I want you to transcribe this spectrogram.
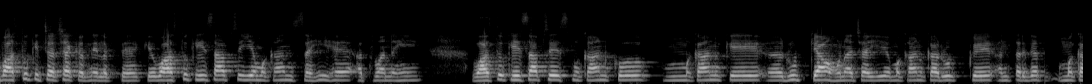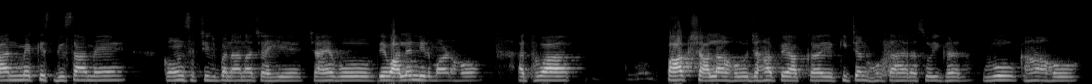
वास्तु की चर्चा करने लगते हैं कि वास्तु के हिसाब से ये मकान सही है अथवा नहीं। वास्तु के हिसाब से इस मकान को, मकान के रूप क्या होना चाहिए? मकान का रूप के अंतर्गत मकान में किस दिशा में कौन सी चीज़ बनाना चाहिए, चाहे वो देवालय निर्माण हो अथवा पाकशाला हो, जहाँ पे आपका ये किचन होता है, रसोई घर, वो कहाँ हो,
